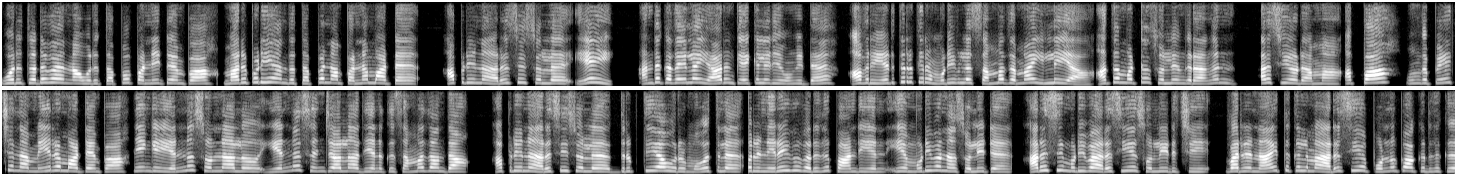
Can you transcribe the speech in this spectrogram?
ஒரு தடவை நான் ஒரு தப்ப பண்ணிட்டேன்ப்பா. மறுபடியும் அந்த தப்ப நான் பண்ண மாட்டேன். அப்படின்னு அரசி சொல்ல ஏய் அந்த கதையெல்லாம் யாரும் கேட்கலடி உங்ககிட்ட அவர் எடுத்திருக்கிற முடிவுல சம்மதமா இல்லையா? அத மட்டும் சொல்லுங்கிறாங்க அரசியோட அம்மா. அப்பா உங்க பேச்ச நான் மீற மாட்டேன்ப்பா. நீங்க என்ன சொன்னாலும் என்ன செஞ்சாலும் அது எனக்கு சம்மதம் தான். அப்படின்னு அரசி சொல்ல திருப்தியா ஒரு முகத்துல ஒரு நிறைவு வருது பாண்டியன். என் முடிவை நான் சொல்லிட்டேன். அரசி முடிவை அரசியே சொல்லிடுச்சு. வர ஞாயிற்றுக்கிழமை அரசிய பொண்ணு பாக்குறதுக்கு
